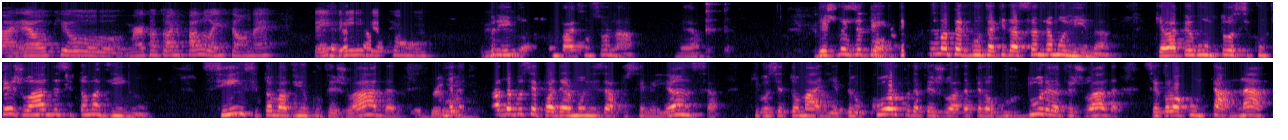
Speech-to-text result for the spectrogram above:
Ah, é o que o Marco Antônio falou, então, né? Que aí é briga verdade. com. Briga, não vai funcionar. Né? Deixa eu ver se eu tenho. Tem uma pergunta aqui da Sandra Molina, que ela perguntou se com feijoada se toma vinho. Sim, se toma vinho com feijoada. E a feijoada você pode harmonizar por semelhança, que você tomaria pelo corpo da feijoada, pela gordura da feijoada. Você coloca um taná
